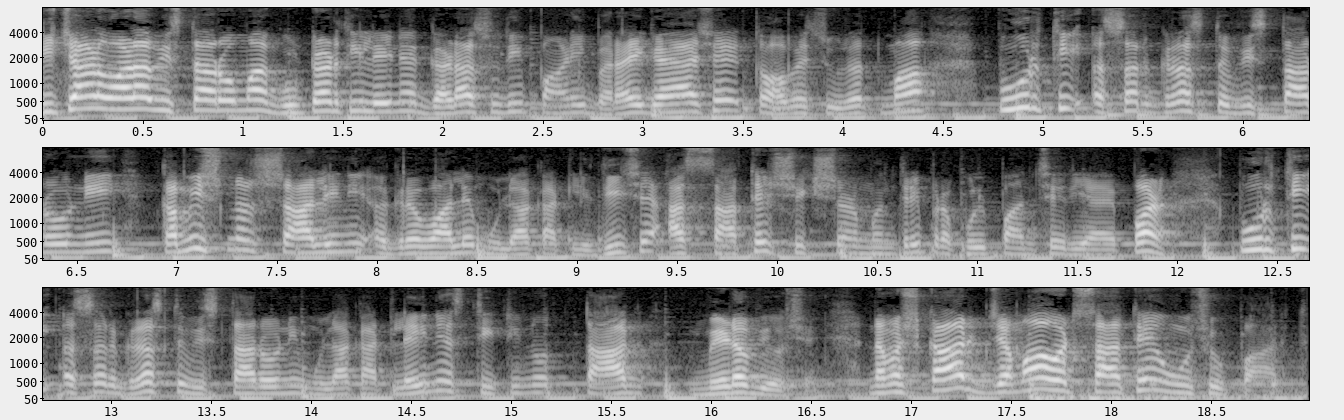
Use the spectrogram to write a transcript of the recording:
નીચાણવાળા વિસ્તારોમાં ઘૂંટણથી લઈને ગળા સુધી પાણી ભરાઈ ગયા છે. તો હવે સુરતમાં પૂરથી અસરગ્રસ્ત વિસ્તારોની કમિશનર શાલિની અગ્રવાલે મુલાકાત લીધી છે. આ સાથે જ શિક્ષણ મંત્રી પ્રફુલ પાંચેરિયાએ પણ પૂરથી અસરગ્રસ્ત વિસ્તારોની મુલાકાત લઈને સ્થિતિનો તાગ મેળવ્યો છે. નમસ્કાર જમાવટ સાથે હું છું પાર્થ.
